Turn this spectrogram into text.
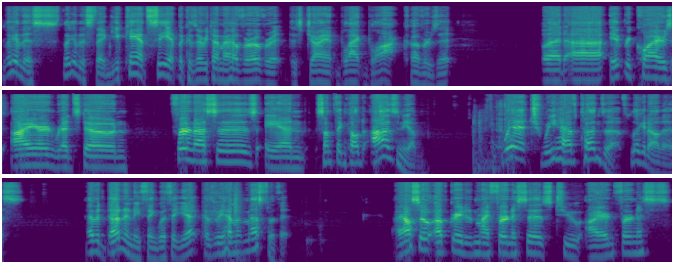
Look at this. Look at this thing. You can't see it because every time I hover over it, this giant black block covers it. But uh, it requires iron, redstone, furnaces, and something called osmium, which we have tons of. Look at all this. Haven't done anything with it yet because we haven't messed with it. I also upgraded my furnaces to iron furnace,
